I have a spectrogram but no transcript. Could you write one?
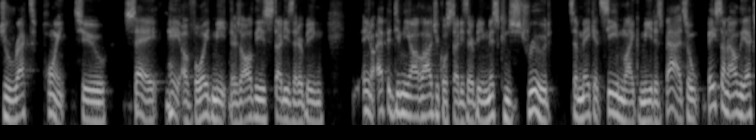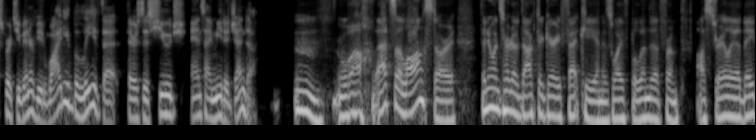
direct point to say, hey, avoid meat. There's all these studies that are being, you know, epidemiological studies that are being misconstrued to make it seem like meat is bad. So, based on all the experts you've interviewed, why do you believe that there's this huge anti meat agenda? Mm, well, that's a long story. If anyone's heard of Dr. Gary Fettke and his wife Belinda from Australia, they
